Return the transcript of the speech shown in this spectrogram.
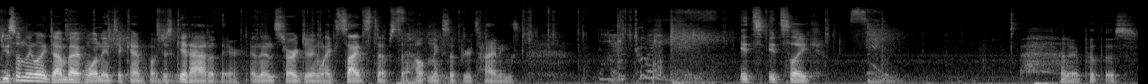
do something like down back one into Kempo. Just get out of there and then start doing like side steps to help mix up your timings. It's it's like how do I put this?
